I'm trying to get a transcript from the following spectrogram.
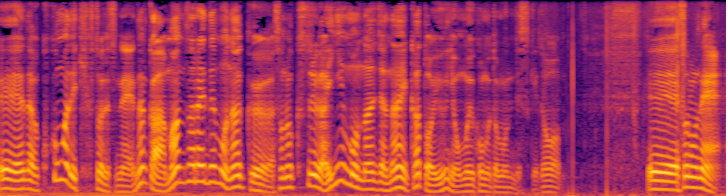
えー、だからここまで聞くとですね、なんか、まんざらいでもなく、その薬がいいもんなんじゃないかというふうに思い込むと思うんですけど、えー、そのね、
